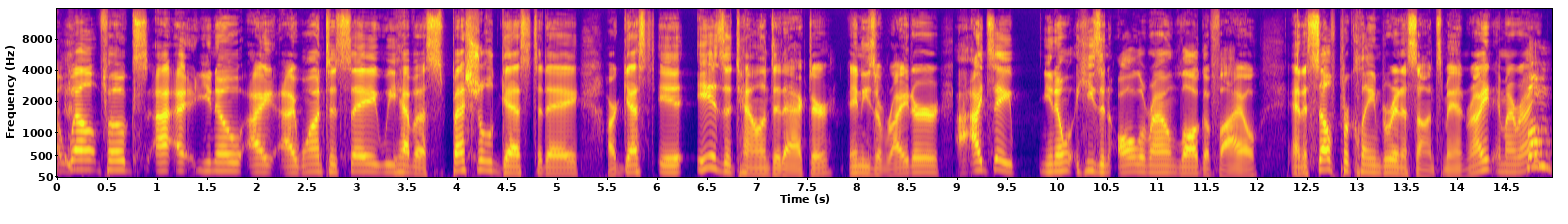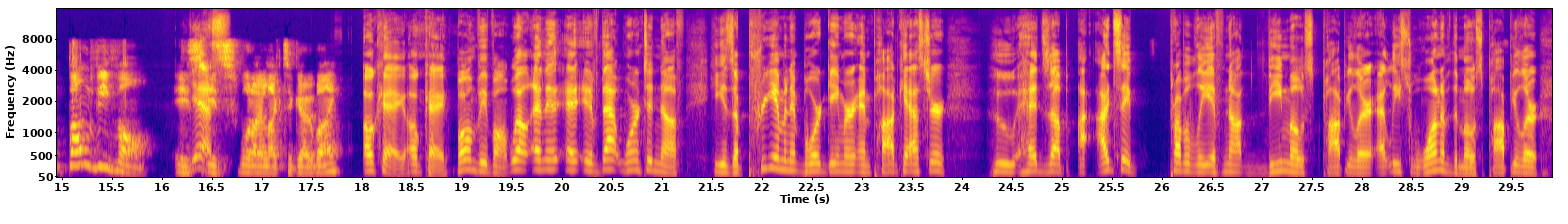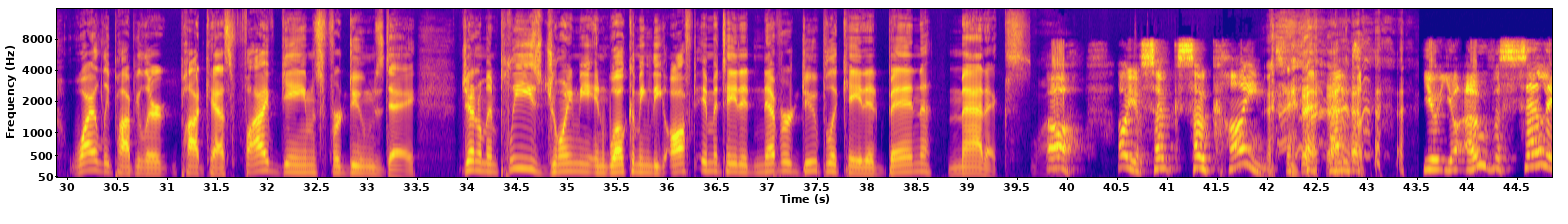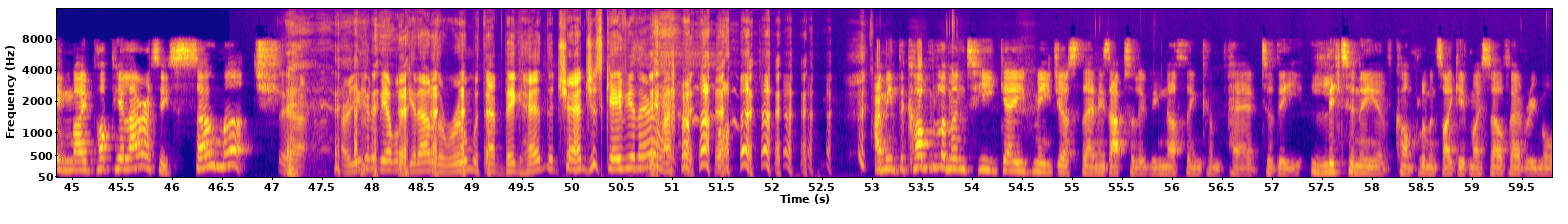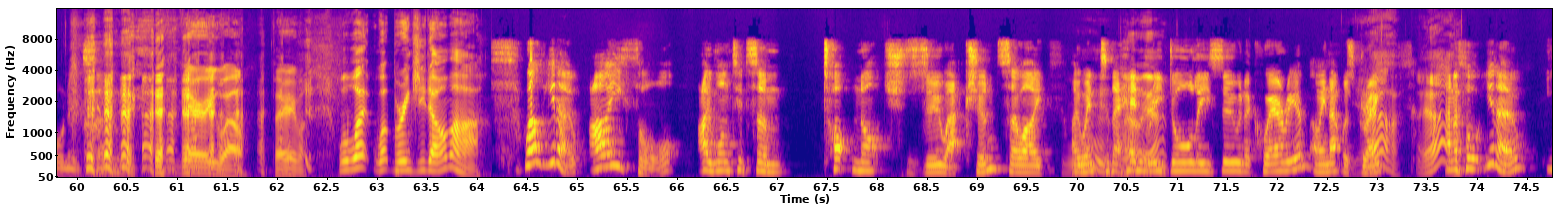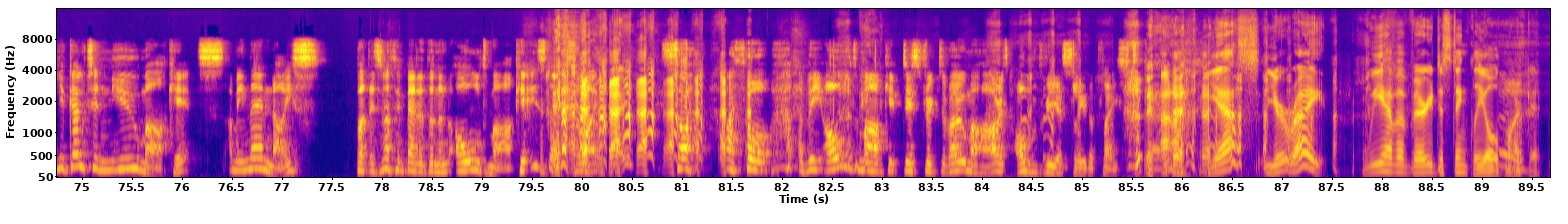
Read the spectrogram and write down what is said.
well, folks, I, I, you know, I, I want to say we have a special guest today. Our guest is, is a talented actor, and he's a writer. I'd say, you know, he's an all around logophile and a self proclaimed Renaissance man, right? Am I right? Bon, bon vivant is Yes. is what I like to go by. Okay, okay. Bon vivant. Well, and if that weren't enough, he is a preeminent board gamer and podcaster who heads up, I'd say, probably, if not the most popular, at least one of the most popular, wildly popular podcast, Five Games for Doomsday. Gentlemen, please join me in welcoming the oft imitated, never duplicated Ben Maddox. Oh, oh, you're so so kind, and you you're overselling my popularity so much. Yeah. Are you going to be able to get out of the room with that big head that Chad just gave you there? I. I mean, the compliment he gave me just then is absolutely nothing compared to the litany of compliments I give myself every morning. So, Very well, very well. Well, what what brings you to Omaha? well, you know, I thought I wanted some top-notch zoo action, so I I went to the Ooh, oh, Henry yeah. Doorly Zoo and Aquarium. I mean, that was great. Yeah, yeah. And I thought, you know, you go to new markets. I mean, they're nice, but there's nothing better than an old market, is there? So I, so I, I thought the old market district of Omaha is obviously the place to go. Uh, yes, you're right. We have a very distinctly old market.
